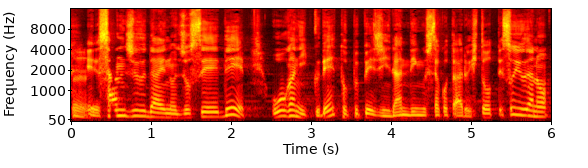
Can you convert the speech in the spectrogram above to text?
うんえー30代の女性でオーガニックでトップページにランディングしたことある人ってそういうあの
